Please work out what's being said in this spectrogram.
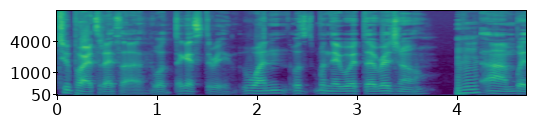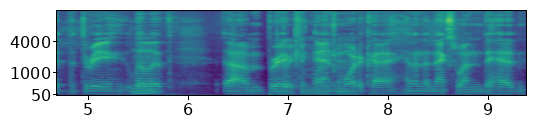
two parts that I saw. Well, I guess three. One was when they were with the original, Mhm. um, with the three Lilith, um, Brick, Brick and and, Mordecai. Mordecai. and then the next one they had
